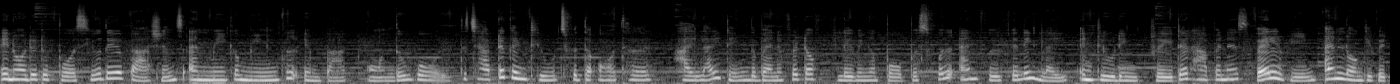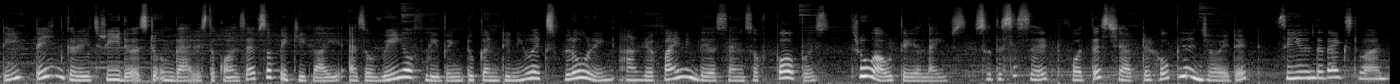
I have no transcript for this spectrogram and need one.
in order to pursue their passions and make a meaningful impact on the world. The chapter concludes with the author highlighting the benefit of living a purposeful and fulfilling life, including greater happiness, well being, and longevity. They encourage readers to embrace the concepts of Ikigai as a way of living to continue exploring and refining their sense of purpose throughout their lives. So, this is it for this chapter. Hope you enjoyed it. See you in the next one.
